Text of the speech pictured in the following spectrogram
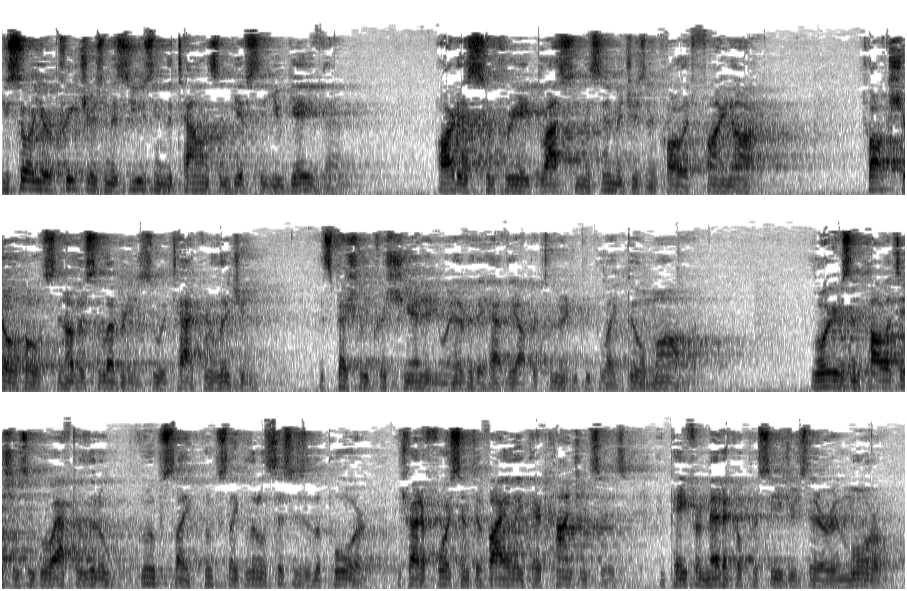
You saw your creatures misusing the talents and gifts that you gave them. Artists who create blasphemous images and call it fine art. Talk show hosts and other celebrities who attack religion, especially Christianity, whenever they have the opportunity. People like Bill Maher. Lawyers and politicians who go after little groups like groups like Little Sisters of the Poor and try to force them to violate their consciences and pay for medical procedures that are immoral.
